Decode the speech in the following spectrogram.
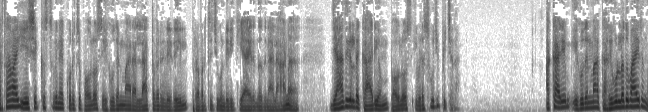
കർത്താവായി യേശുക്രിസ്തുവിനെക്കുറിച്ച് പൌലോസ് യഹൂദന്മാരല്ലാത്തവരുടെ ഇടയിൽ പ്രവർത്തിച്ചുകൊണ്ടിരിക്കുകയായിരുന്നതിനാലാണ് ജാതികളുടെ കാര്യം പൌലോസ് ഇവിടെ സൂചിപ്പിച്ചത്. അക്കാര്യം യഹൂദന്മാർക്ക് അറിവുള്ളതുമായിരുന്നു.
